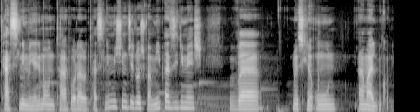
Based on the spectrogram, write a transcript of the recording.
تسلیمه. یعنی ما اون طرحواره رو تسلیم میشیم جلوش و میپذیریمش و مثل اون عمل می‌کنیم.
